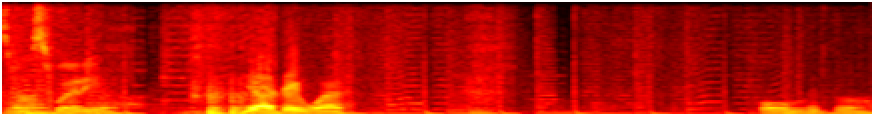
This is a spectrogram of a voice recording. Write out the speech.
So Yeah, sweaty. yeah. yeah, they were. Holy bro.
